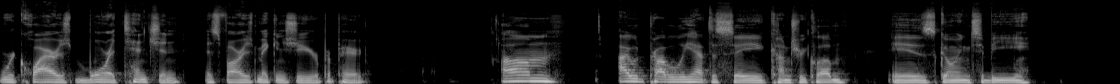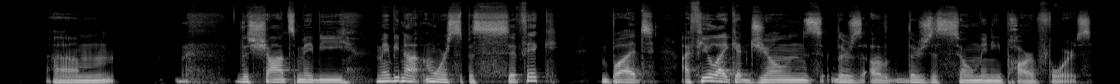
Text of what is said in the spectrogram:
requires more attention as far as making sure you're prepared? Um, I would probably have to say Country Club is going to be, um, the shots maybe maybe not more specific, but I feel like at Jones there's a, there's just so many par fours,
